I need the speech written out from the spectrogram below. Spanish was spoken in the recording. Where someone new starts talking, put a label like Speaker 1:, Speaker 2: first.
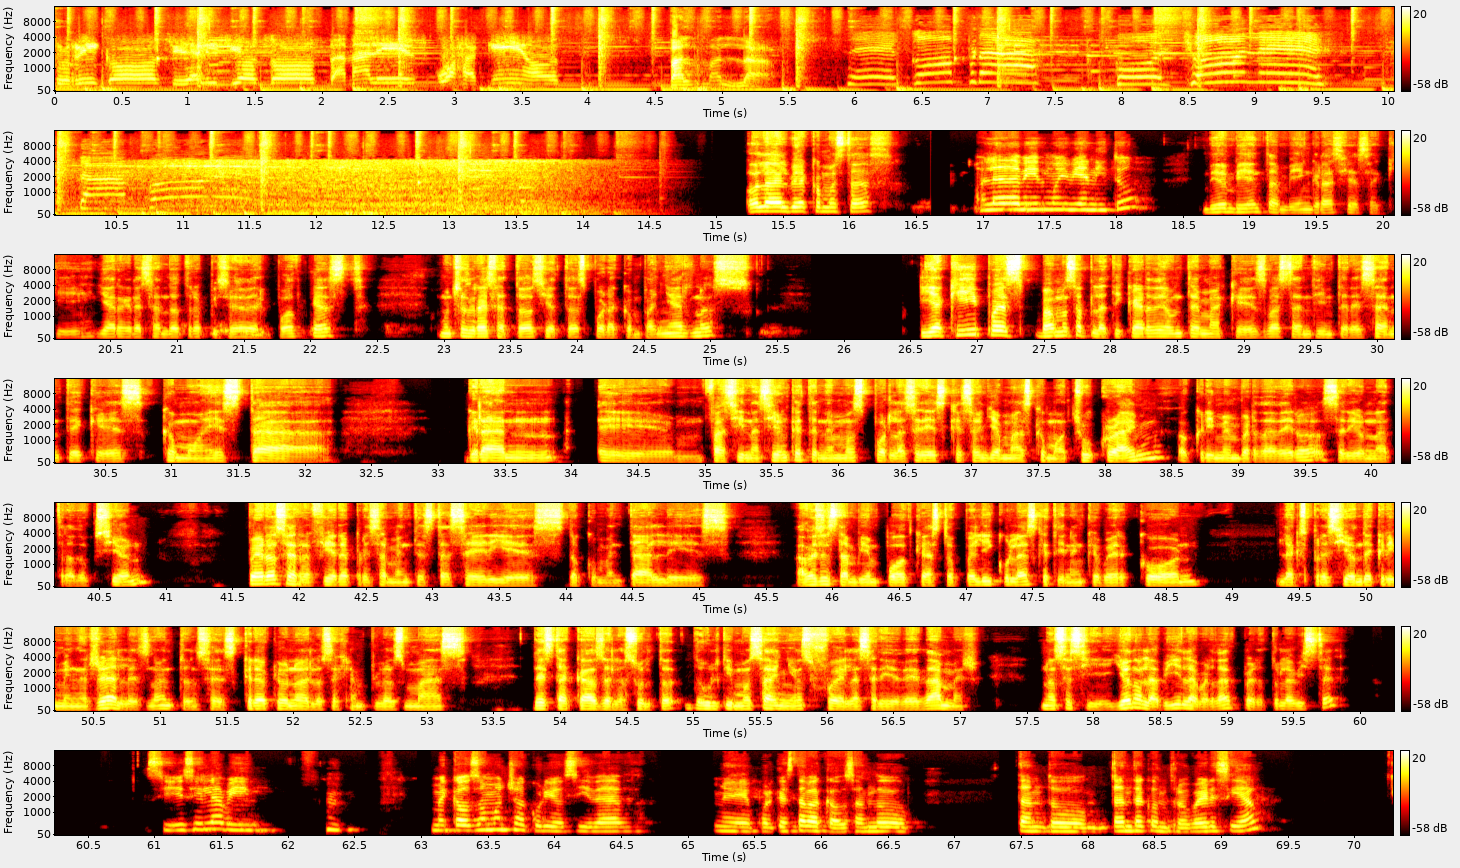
Speaker 1: sus ricos y deliciosos tamales oaxaqueños.
Speaker 2: Palma Lab.
Speaker 3: Se compra colchones, tapones.
Speaker 4: Hola Elvia, ¿cómo estás?
Speaker 5: Hola David, muy bien. ¿Y tú?
Speaker 4: Bien, bien, también gracias aquí, ya regresando a otro episodio del podcast. Muchas gracias a todos y a todas por acompañarnos. Y aquí pues vamos a platicar de un tema que es bastante interesante, que es como esta gran eh, fascinación que tenemos por las series que son llamadas como True Crime o Crimen Verdadero, sería una traducción, pero se refiere precisamente a estas series documentales, a veces también podcast o películas que tienen que ver con la expresión de crímenes reales, ¿no? Entonces, creo que uno de los ejemplos más destacados de los últimos años fue la serie de Dahmer. No sé si yo no la vi, la verdad, pero tú la viste.
Speaker 5: Sí, sí la vi. Me causó mucha curiosidad eh, porque estaba causando tanto, tanta controversia.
